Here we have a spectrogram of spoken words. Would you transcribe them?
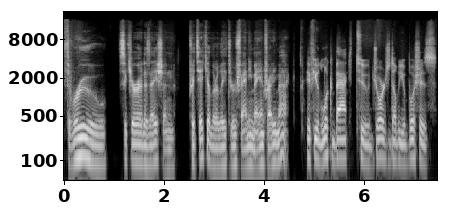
through securitization, particularly through Fannie Mae and Freddie Mac. If you look back to George W. Bush's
